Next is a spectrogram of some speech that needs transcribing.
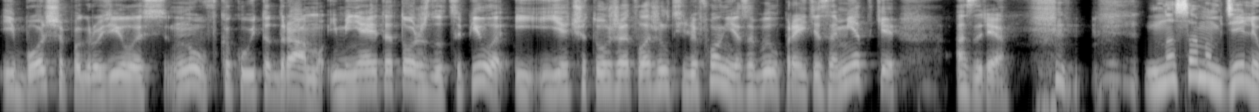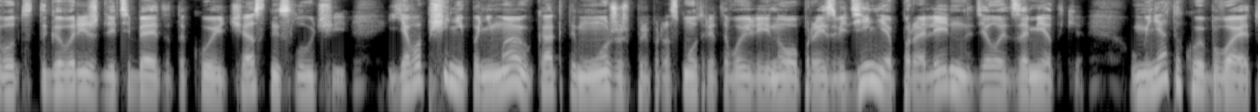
и больше погрузилась, ну, в какую-то драму. И меня это тоже зацепило, и я что-то уже отложил телефон, я забыл про эти заметки, а зря. На самом деле, вот ты говоришь, для тебя это такой частный случай. Я вообще не понимаю, как ты можешь при просмотре того или иного произведения параллельно делать заметки. У меня такое бывает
